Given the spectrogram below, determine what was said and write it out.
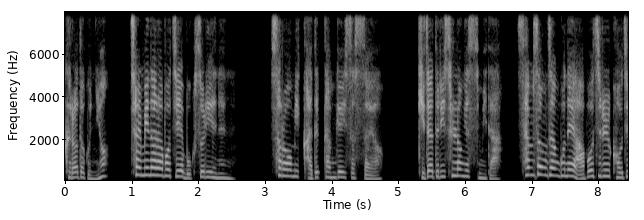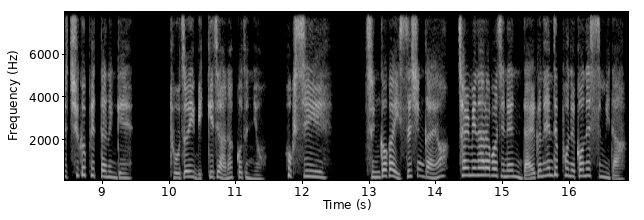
그러더군요. 철민 할아버지의 목소리에는 서러움이 가득 담겨 있었어요. 기자들이 술렁였습니다. 삼성 장군의 아버지를 거짓 취급했다는 게 도저히 믿기지 않았거든요. 혹시 증거가 있으신가요? 철민 할아버지는 낡은 핸드폰을 꺼냈습니다.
